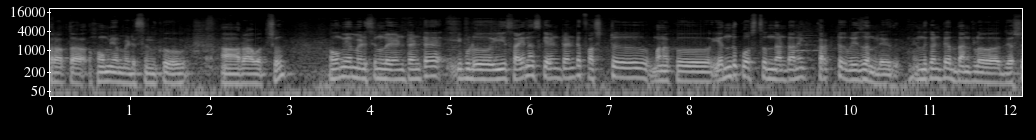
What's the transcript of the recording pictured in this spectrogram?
తర్వాత హోమియో మెడిసిన్కు రావచ్చు. హోమియో మెడిసిన్లో ఏంటంటే ఇప్పుడు ఈ సైనస్కి ఏంటంటే ఫస్ట్ మనకు ఎందుకు వస్తుందంటానికి కరెక్ట్ రీజన్ లేదు. ఎందుకంటే దాంట్లో జస్ట్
